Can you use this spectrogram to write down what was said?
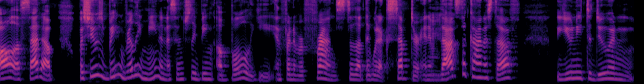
all a setup, but she was being really mean and essentially being a bully in front of her friends so that they would accept her. And if Mhm. that's the kind of stuff you need to do and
